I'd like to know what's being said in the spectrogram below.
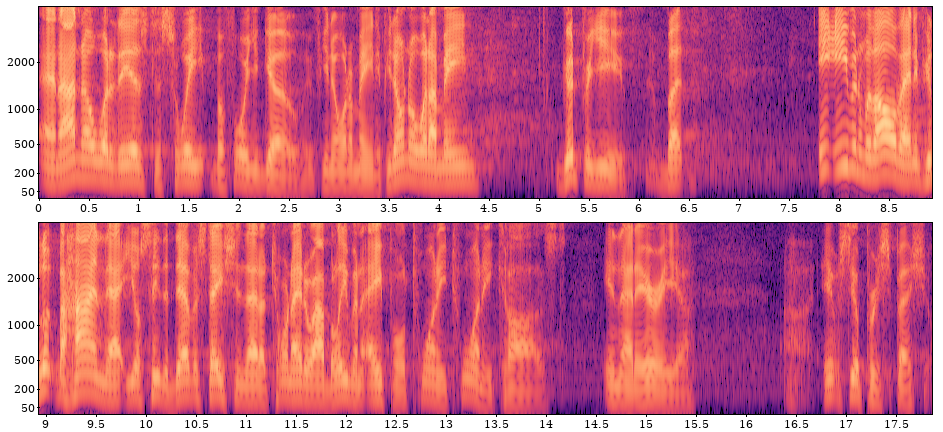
and I know what it is to sweep before you go, if you know what I mean. If you don't know what I mean, good for you. But even with all that, if you look behind that, you'll see the devastation that a tornado, I believe in April 2020, caused in that area. Uh, it was still pretty special.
